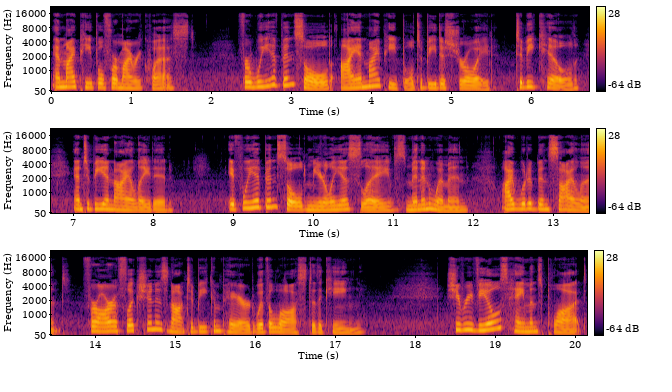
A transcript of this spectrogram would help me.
and my people for my request. For we have been sold, I and my people, to be destroyed, to be killed, and to be annihilated. If we had been sold merely as slaves, men and women, I would have been silent, for our affliction is not to be compared with the loss to the king. She reveals Haman's plot,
